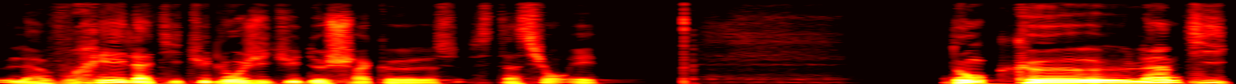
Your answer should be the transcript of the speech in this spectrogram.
la vraie latitude, longitude de chaque station est. Donc là, un petit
